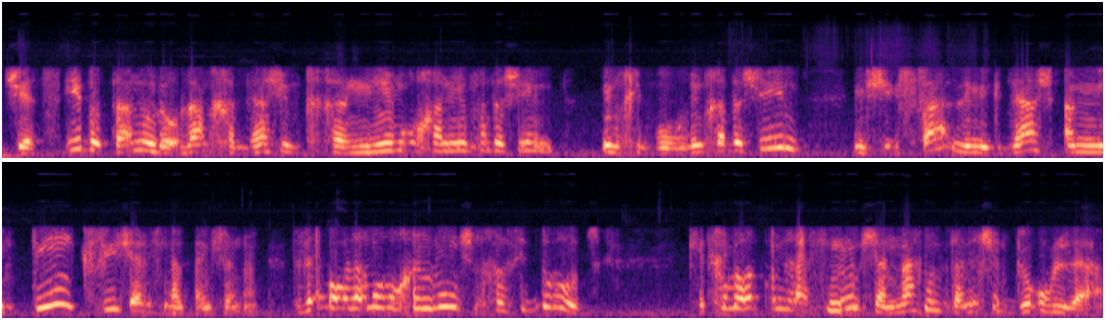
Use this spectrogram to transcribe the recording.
שיצעיד אותנו לעולם חדש עם תכנים רוחניים חדשים, עם חיבורים חדשים, עם שאיפה למקדש אמיתי כפי שהיה לפני אלפיים שנה. זה בעולם הרוחני של חסידות. כי התחילו עוד פעם להפנים שאנחנו בתהליך של גאולה.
